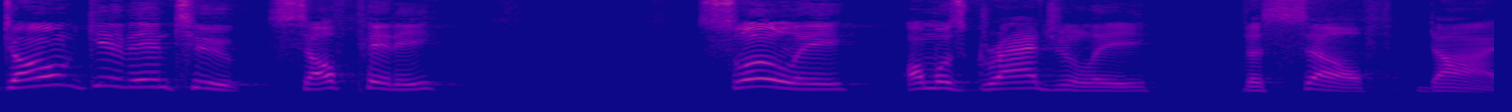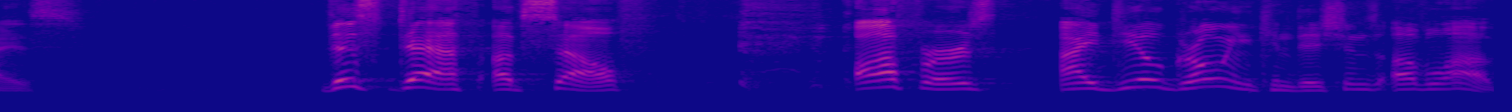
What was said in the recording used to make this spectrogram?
don't give in to self pity, slowly, almost gradually, the self dies. This death of self offers ideal growing conditions of love.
